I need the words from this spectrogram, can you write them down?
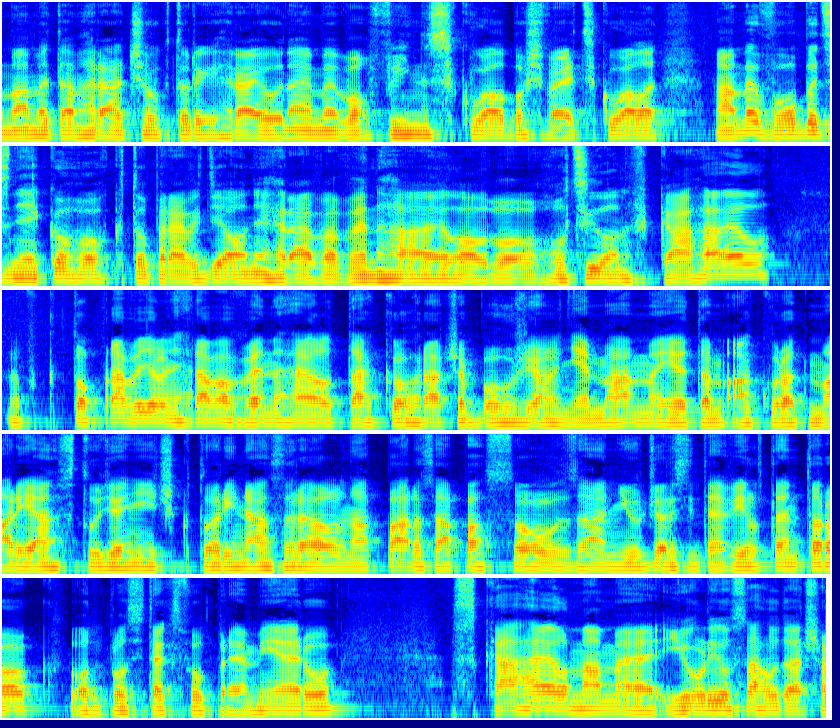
máme tam hráčov, ktorí hrajú najmä vo Fínsku alebo Švédsku, ale máme vôbec niekoho, kto pravidelne hráva v NHL alebo hoci len v KHL? Kto pravidelne hráva v NHL, takého hráča bohužiaľ nemáme. Je tam akurát Marian Studenič, ktorý nazrel na pár zápasov za New Jersey Devil tento rok. Odbil si tak svoju premiéru. Z KHL máme Juliusa Hudača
